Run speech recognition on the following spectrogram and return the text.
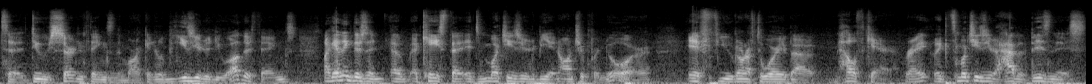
to do certain things in the market. It'll be easier to do other things. Like I think there's a, a, a case that it's much easier to be an entrepreneur if you don't have to worry about healthcare, right? Like it's much easier to have a business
